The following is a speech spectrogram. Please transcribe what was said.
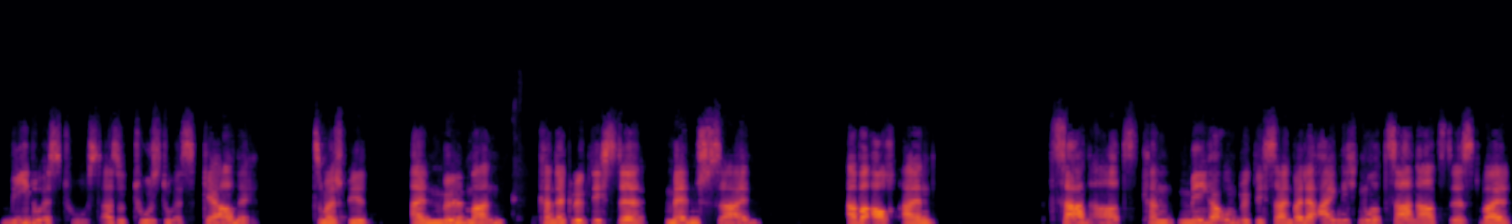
wie du es tust. Also tust du es gerne. Zum Beispiel ein Müllmann kann der glücklichste Mensch sein, aber auch ein Zahnarzt kann mega unglücklich sein, weil er eigentlich nur Zahnarzt ist, weil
